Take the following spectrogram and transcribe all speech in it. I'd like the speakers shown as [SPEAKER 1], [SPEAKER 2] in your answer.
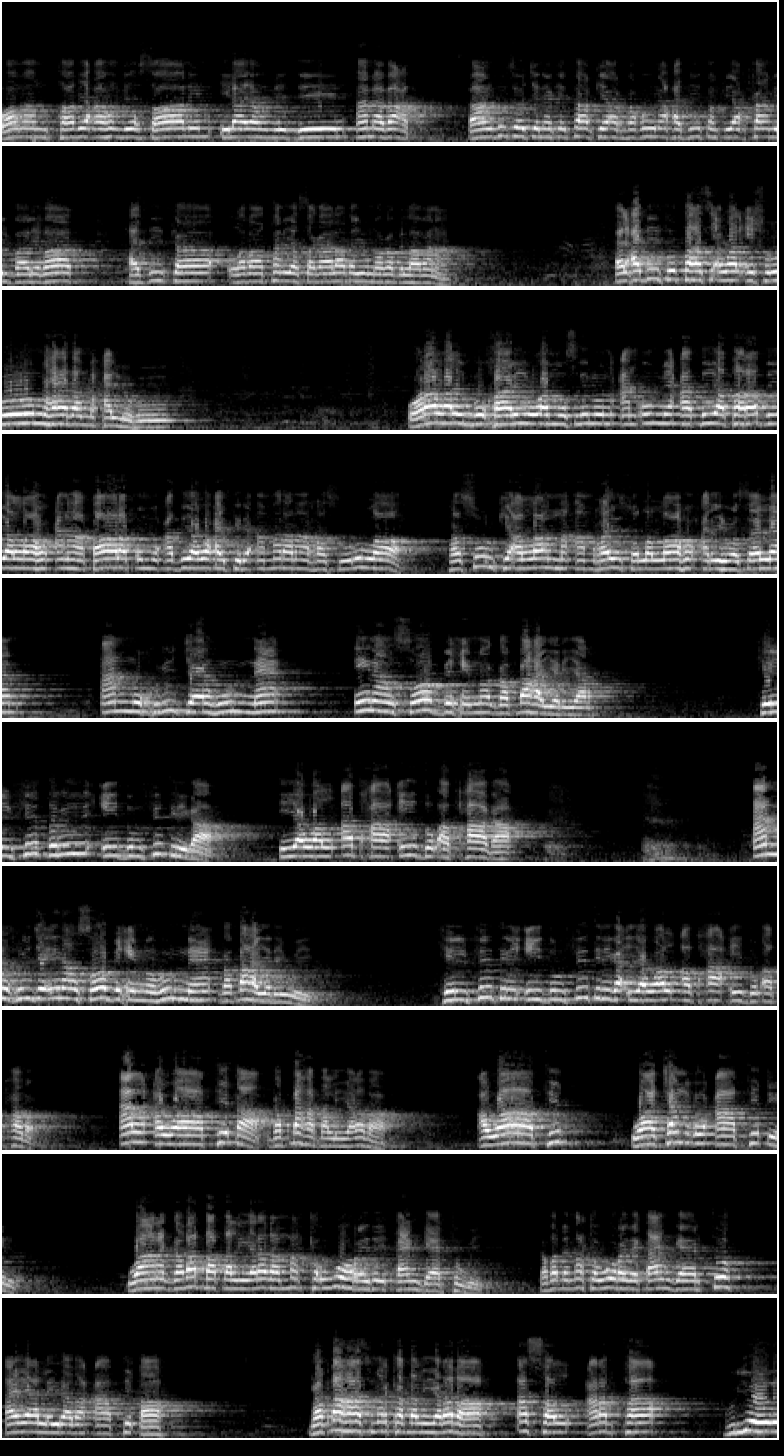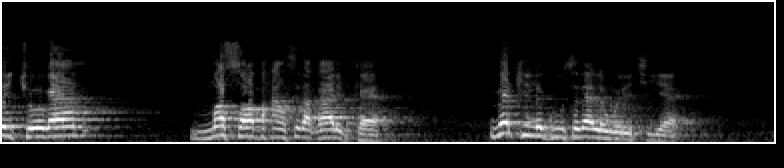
[SPEAKER 1] waman tabicahum biixsaanin ilaa yowmi iddiin ama bacd waxaan ku soo jirnay kitaabkii arbacuuna xadiidan fii axkaami albaaligaat xadiidka labaatan iyo sagaalaad ayuu nooga bilaabanaa alxadiidu taasic waalcishruun hada maxaluhu warawa albukhaariyu wa muslimu can ummi cadiyata radia allaahu canha qaalat ummu cadiya waxay tidhi amaranaa rasuuluullah rasuulkii allahna amray sala allahu calayhi wasalam an nukhrijahunna inaan soo bixinno gabdhaha yaryar. Filfitri ciidulfitriga iyo waladxaa ciiduladxaaga an nukhrija inaan soo bixinno hunna gabdhaha yaryar weeye filfitri ciidulfitriga iyo waladxaa ciiduladxada alcawaatiqa gabdhaha dhallinyarada. Cawaatiq waa jamcu caatiqin. Waana gabadha dhallinyarada marka ugu horrayday qaangaarto wey gabadha marka ugu horrayday qaangaarto ayaa la yidhahdaa caatiqa. Gabdhahaas marka dhallinyarada asal carabta guryahooday joogaan ma soo baxaan sida qaalibka. Markii la guursadaa la wareejiyaa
